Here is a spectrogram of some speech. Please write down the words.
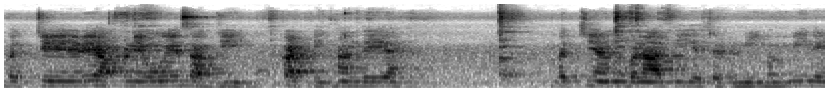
ਬੱਚੇ ਜਿਹੜੇ ਆਪਣੇ ਉਹ ਇਹ ਸਬਜ਼ੀ ਘੱਟ ਹੀ ਖਾਂਦੇ ਆ। ਬੱਚਿਆਂ ਨੂੰ ਬਣਾਤੀ ਹੈ ਚਟਨੀ ਮੰਮੀ ਨੇ,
